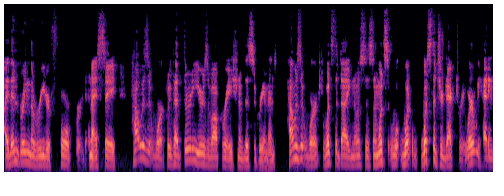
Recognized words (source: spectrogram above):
i then bring the reader forward and i say how has it worked? We've had 30 years of operation of this agreement. How has it worked? What's the diagnosis and what's what what's the trajectory? Where are we heading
